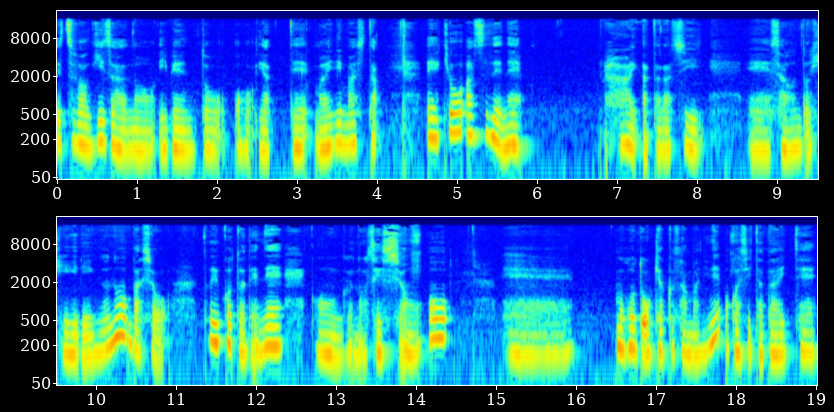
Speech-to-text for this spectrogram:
実はギザのイベントをやってまいりました。えー、今日明日でね、はい、新しい、えー、サウンドヒーリングの場所ということでね、ゴングのセッションを、えー、もう本当お客様にねお越しいただいて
